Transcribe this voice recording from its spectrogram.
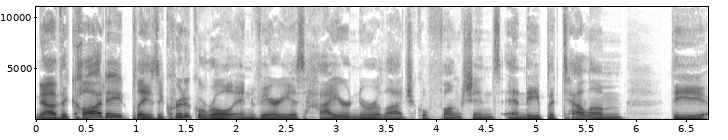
Now, the caudate plays a critical role in various higher neurological functions, and the patellum, the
